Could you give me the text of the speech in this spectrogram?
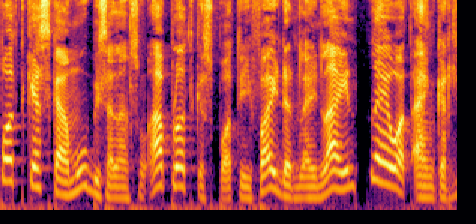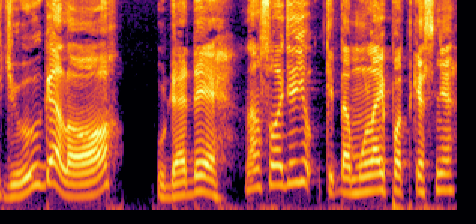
podcast kamu bisa langsung upload ke Spotify dan lain-lain lewat Anchor juga loh. Udah deh, langsung aja yuk kita mulai podcastnya.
